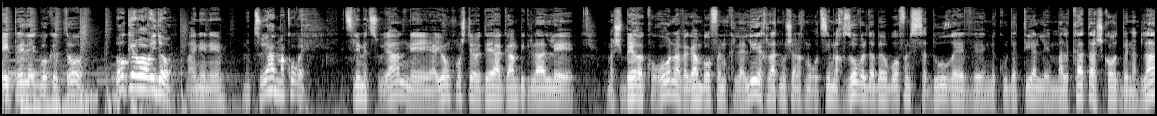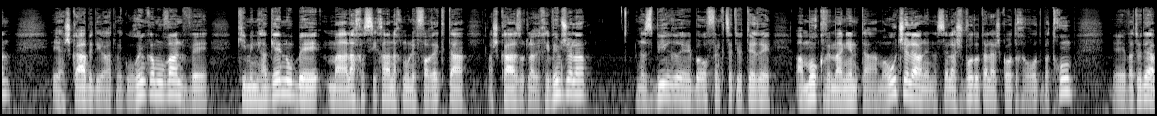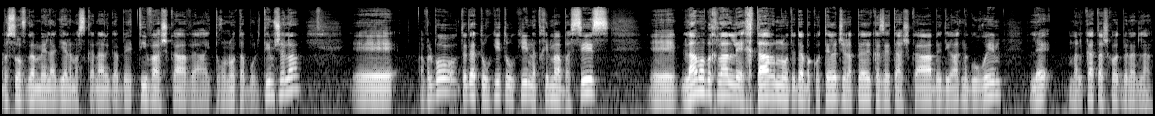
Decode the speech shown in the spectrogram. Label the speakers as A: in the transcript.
A: היי פלג, בוקר טוב.
B: בוקר אור עידו.
A: מה העניינים?
B: מצוין, מה קורה?
A: אצלי מצוין. אה, היום, כמו שאתה יודע, גם בגלל אה, משבר הקורונה וגם באופן כללי, החלטנו שאנחנו רוצים לחזור ולדבר באופן סדור אה, ונקודתי על מלכת ההשקעות בנדל"ן. השקעה בדירת מגורים כמובן, וכמנהגנו במהלך השיחה אנחנו נפרק את ההשקעה הזאת לרכיבים שלה. נסביר באופן קצת יותר עמוק ומעניין את המהות שלה, ננסה להשוות אותה להשקעות אחרות בתחום, ואתה יודע, בסוף גם להגיע למסקנה לגבי טיב ההשקעה והיתרונות הבולטים שלה. אבל בואו, אתה יודע, טורקי-טורקי, נתחיל מהבסיס. אה, למה בכלל הכתרנו, אתה יודע, בכותרת של הפרק הזה, את ההשקעה בדירת מגורים למלכת ההשקעות בנדל"ן?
